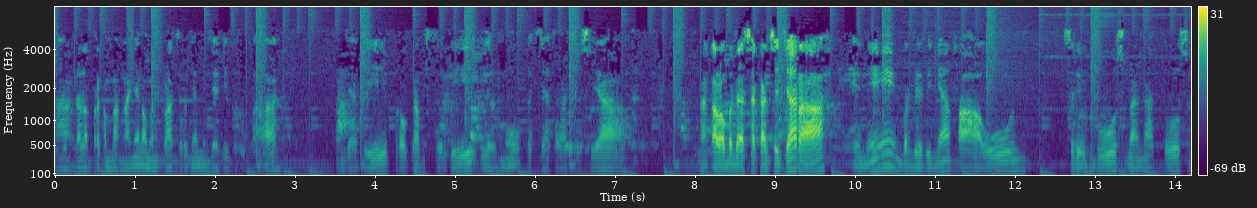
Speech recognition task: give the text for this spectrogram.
Nah, dalam perkembangannya nomenklaturnya menjadi berubah menjadi program studi ilmu kesejahteraan sosial. Nah, kalau berdasarkan sejarah, ini berdirinya tahun 1965,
